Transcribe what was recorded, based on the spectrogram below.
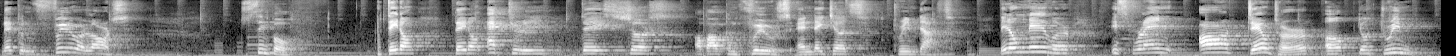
They confuse a lot. Simple. They don't. They don't actually they search about confused and they just dream that. They don't never explain or delta of your dream.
